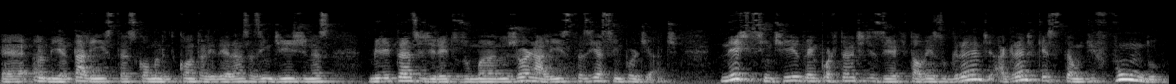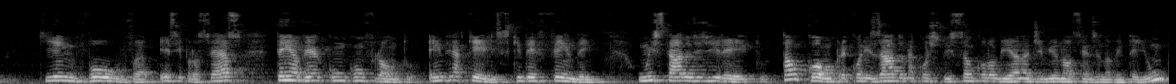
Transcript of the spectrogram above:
eh, ambientalistas, como, contra lideranças indígenas, militantes de direitos humanos, jornalistas e assim por diante. Neste sentido, é importante dizer que talvez grande, a grande questão de fundo que envolva esse processo tem a ver com um confronto entre aqueles que defendem um Estado de Direito, tal como preconizado na Constituição Colombiana de 1991,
